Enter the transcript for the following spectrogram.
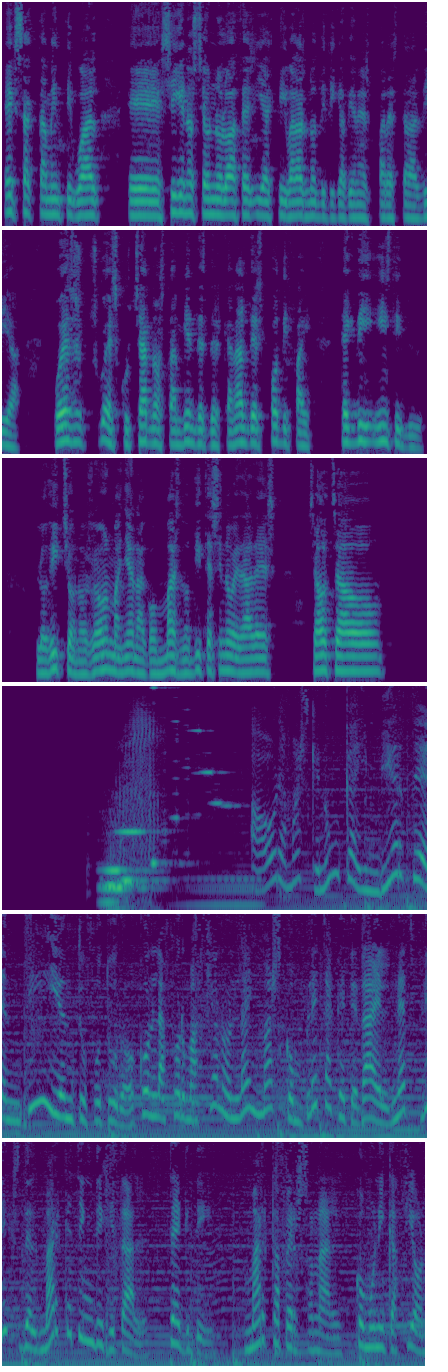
exactamente igual, eh, síguenos si aún no lo haces y activa las notificaciones para estar al día. Puedes escucharnos también desde el canal de Spotify TechD Institute. Lo dicho, nos vemos mañana con más noticias y novedades. Chao, chao. Ahora más que nunca invierte en ti y en tu futuro con la formación online más completa que te da el Netflix del marketing digital, TechD marca personal, comunicación,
